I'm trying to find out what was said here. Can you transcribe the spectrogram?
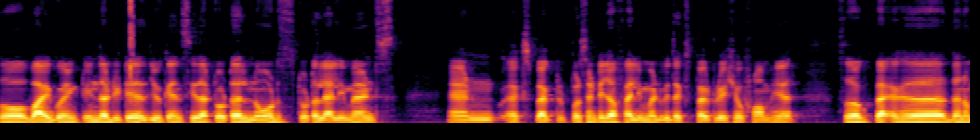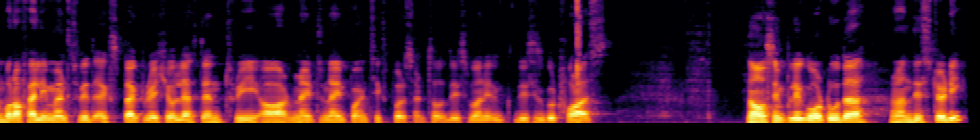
so by going in the details you can see the total nodes total elements and expect percentage of element with aspect ratio from here. So, uh, the number of elements with aspect ratio less than 3 are 99.6 percent. So, this one is this is good for us. Now, simply go to the run this study.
